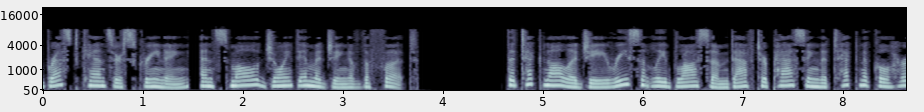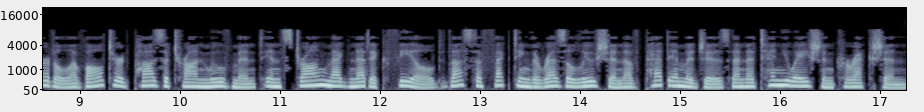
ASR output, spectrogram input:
breast cancer screening, and small joint imaging of the foot. The technology recently blossomed after passing the technical hurdle of altered positron movement in strong magnetic field thus affecting the resolution of PET images and attenuation correction.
